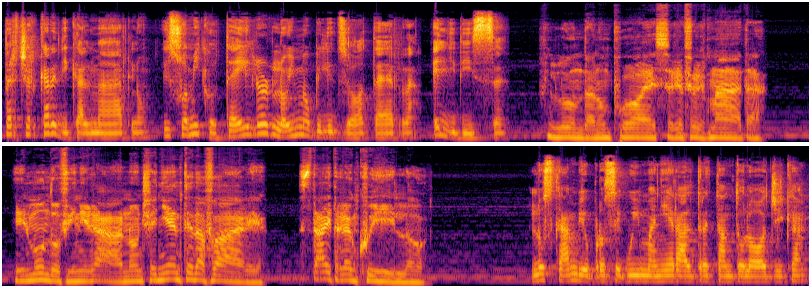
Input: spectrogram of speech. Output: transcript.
Per cercare di calmarlo, il suo amico Taylor lo immobilizzò a terra e gli disse L'onda non può essere fermata. Il mondo finirà, non c'è niente da fare. Stai tranquillo. Lo scambio proseguì in maniera altrettanto logica.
